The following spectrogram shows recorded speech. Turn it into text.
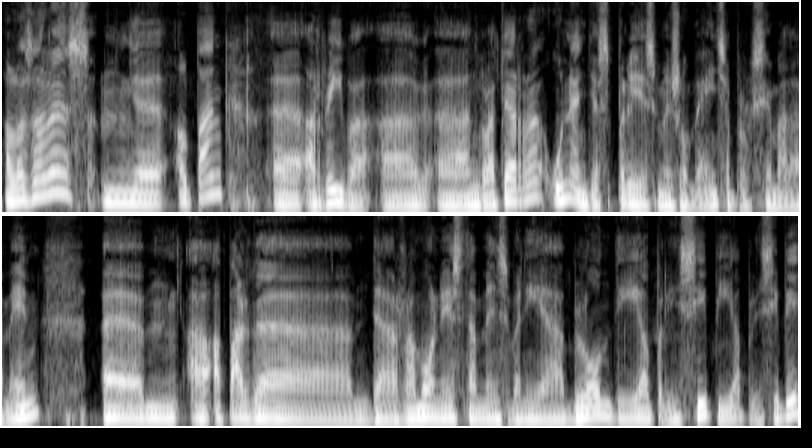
Aleshores, mm, eh, el punk eh, arriba a, a Anglaterra un any després, més o menys, aproximadament. Eh, a, a part de, de Ramones, també ens venia Blondie al principi. Al principi,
